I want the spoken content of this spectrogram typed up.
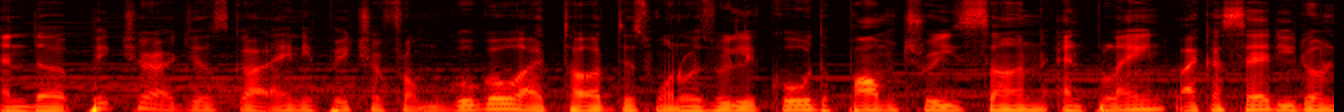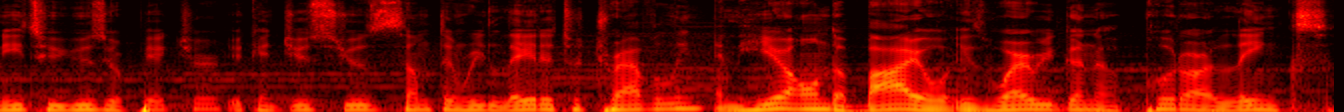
and the picture I just got any picture from Google. I thought this one was really cool. The palm tree, sun and plane. Like I said, you don't need to use your picture. You can just use something related to traveling. And here on the bio is where we're gonna put our links.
